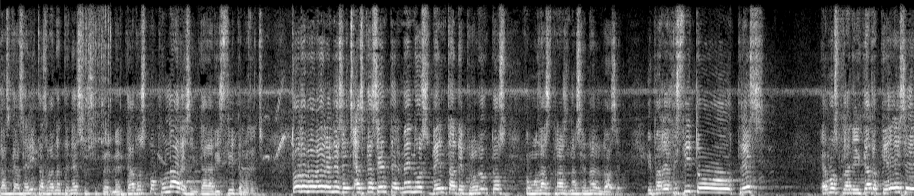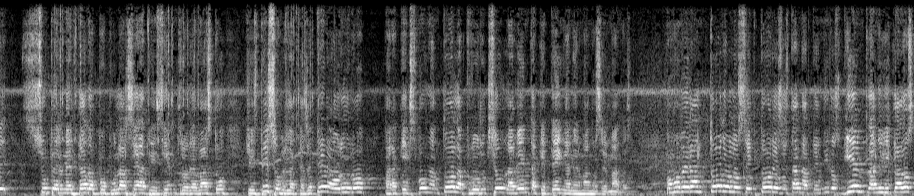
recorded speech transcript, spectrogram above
Las caseritas van a tener sus supermercados populares en cada distrito, hemos dicho. Todo va a haber en ese chascacenter, menos venta de productos como las transnacionales lo hacen. Y para el distrito 3 hemos planificado que ese supermercado popular sea de centro de abasto, que esté sobre la carretera Oruro para que expongan toda la producción, la venta que tengan, hermanos y hermanas. Como verán, todos los sectores están atendidos, bien planificados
